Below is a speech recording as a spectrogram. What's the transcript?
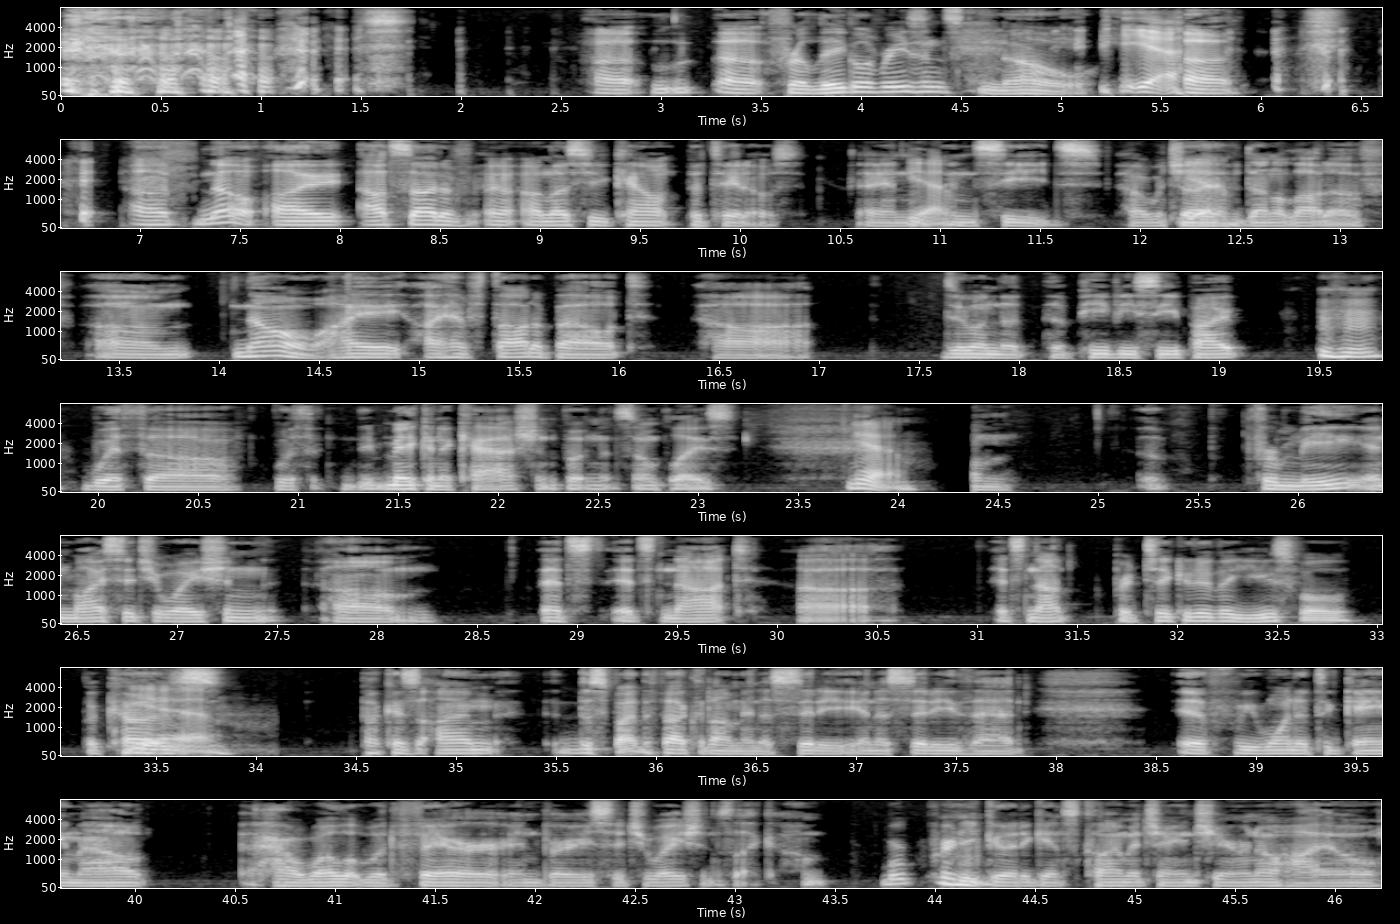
uh, uh, for legal reasons, no. yeah, Uh, uh, no, I outside of uh, unless you count potatoes and Yeah. and seeds, uh, which I have done a lot of. Um, no, I I have thought about uh, doing the the PVC pipe hmm with uh with making a cache and putting it someplace. yeah, Um, For me, in my situation, um, that's it's not uh, it's not particularly useful because yeah, because I'm despite the fact that I'm in a city in a city that if we wanted to game out how well it would fare in various situations like um, we're pretty Mhm. good against climate change here in Ohio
